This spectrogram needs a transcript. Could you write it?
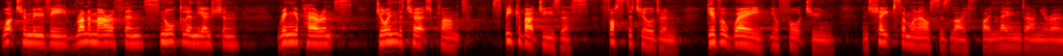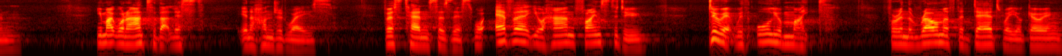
watch a movie, run a marathon, snorkel in the ocean, ring your parents, join the church plant, speak about Jesus, foster children, give away your fortune, and shape someone else's life by laying down your own. You might want to add to that list in a hundred ways. Verse 10 says this Whatever your hand finds to do, do it with all your might for in the realm of the dead where you're going,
